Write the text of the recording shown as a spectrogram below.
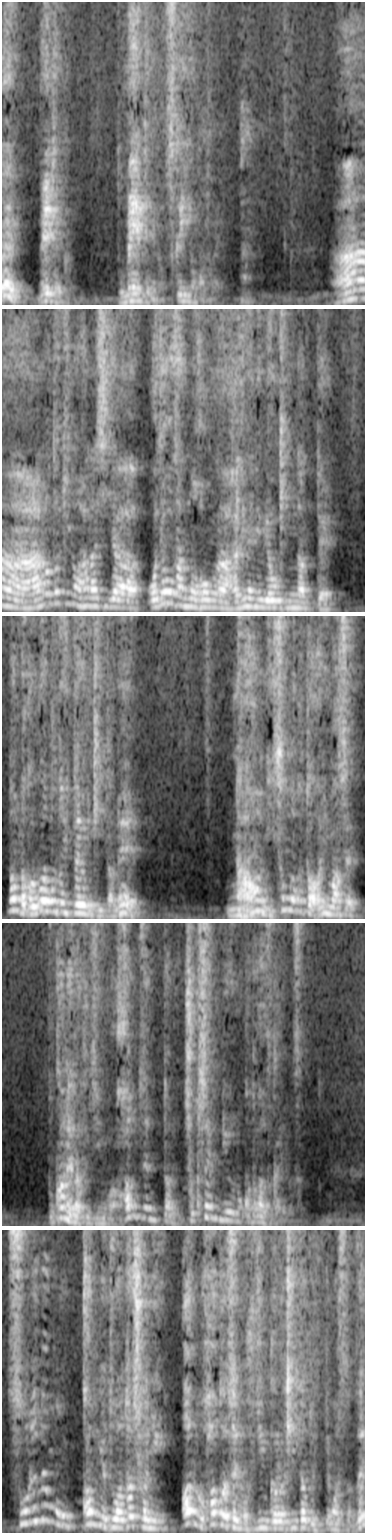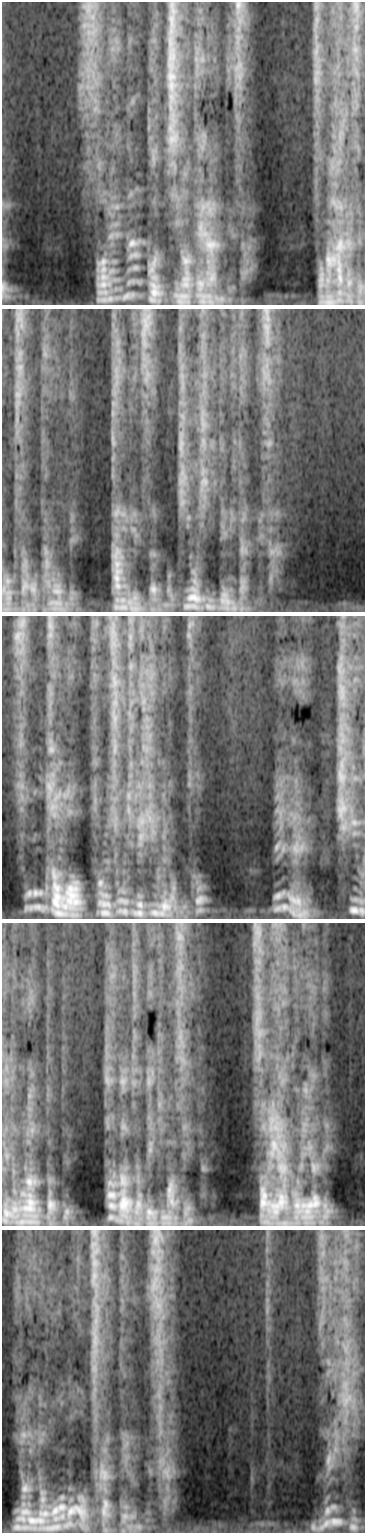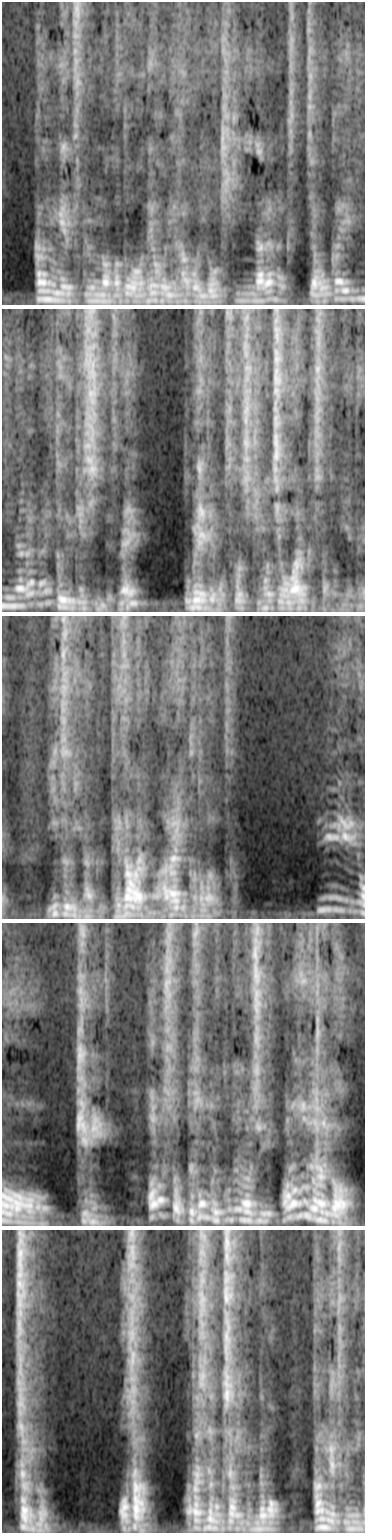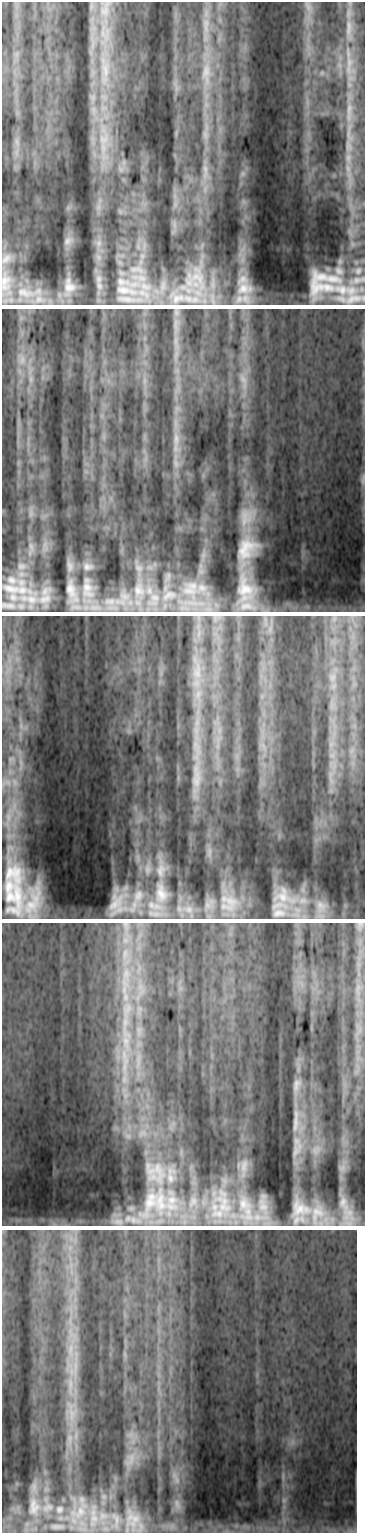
え名帝君。と名帝の救いを求める。あああの時の話じゃお嬢さんの方が初めに病気になってなんだか上本言ったように聞いたね。何そんなことはありません。と金田夫人は半然たる直線流の言葉遣いをするそれでも寛月は確かにある博士の夫人から聞いたと言ってましたぜ。それがこっちの手なんでさ。その博士の奥さんを頼んで寛月さんの気を引いてみたんでさ。その奥さんはそれを承知で引き受けたんですか？ええ引き受けてもらうったってただじゃできませんやね。それやこれやでいろいろものを使ってるんですから。ぜひ寛月君のことを根掘り葉掘りお聞きにならなくっちゃお帰りにならないという決心ですね。とメーテも少し気持ちを悪くしたと見えていつになく手触りの荒い言葉を使う。いいよ君話したってそんなことじゃないし話そうじゃないか。くしゃみ君奥さん私でもくしゃみ君でも寛月君に関する事実で差し支えのないことはみんな話しますからね。そう順を立ててだんだん聞いてくださると都合がいいですね。花子はようやく納得してそろそろ質問を提出する。一時荒立てた言葉遣いも明帝に対してはまた元のごとく丁寧になる。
